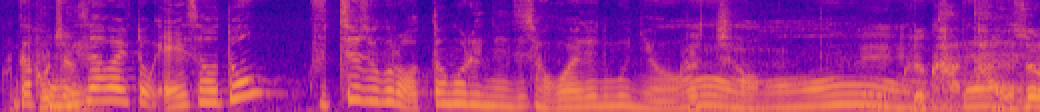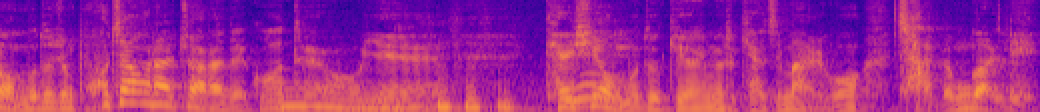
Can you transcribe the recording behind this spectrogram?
그러니까 포장- 봉사 활동에서도 구체적으로 어떤 걸 했는지 적어야 되는군요. 그렇죠. 오, 네, 그리고 가- 네. 단순 업무도 좀 포장을 할 줄 알아야 될 것 같아요. 예. cash 업무도 기왕이면 그렇게 하지 말고 자금 관리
